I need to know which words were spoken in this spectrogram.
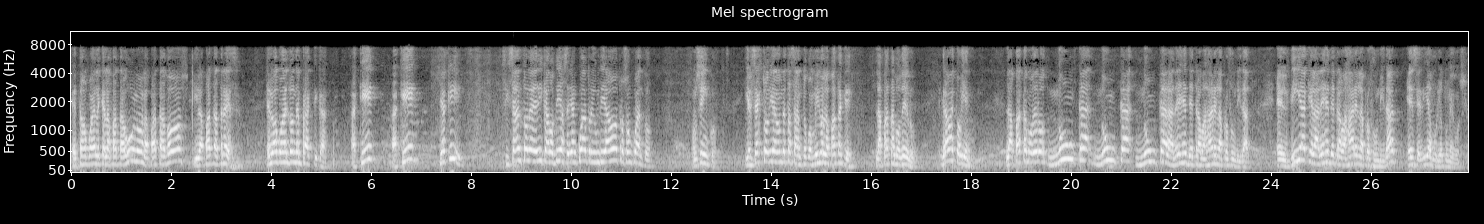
Esta vamos a ponerle que la pata 1, la pata 2 y la pata 3. Él lo va a poner ¿dónde en práctica? Aquí, aquí y aquí. Si Santo le dedica dos días serían cuatro y un día a otro son cuántos? Son cinco. Y el sexto día, ¿dónde está Santo? Conmigo en la pata qué? La pata modelo. Graba esto bien. La pata modelo nunca, nunca, nunca la dejes de trabajar en la profundidad. El día que la dejes de trabajar en la profundidad, ese día murió tu negocio.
